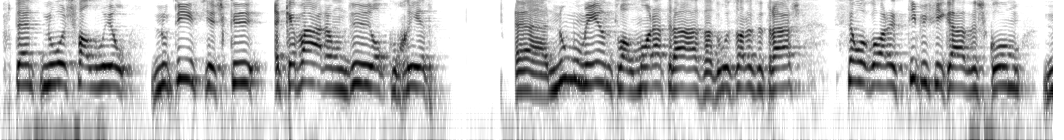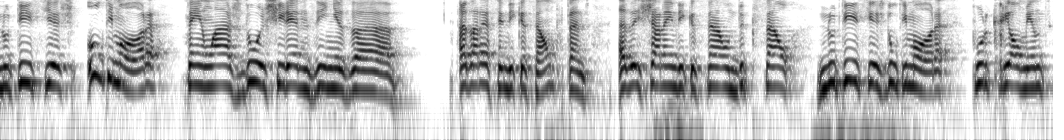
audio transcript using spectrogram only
Portanto, no hoje falo eu notícias que acabaram de ocorrer uh, no momento, há uma hora atrás, há duas horas atrás, são agora tipificadas como notícias última hora. Têm lá as duas sirenezinhas a, a dar essa indicação, portanto, a deixar a indicação de que são notícias de última hora, porque realmente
